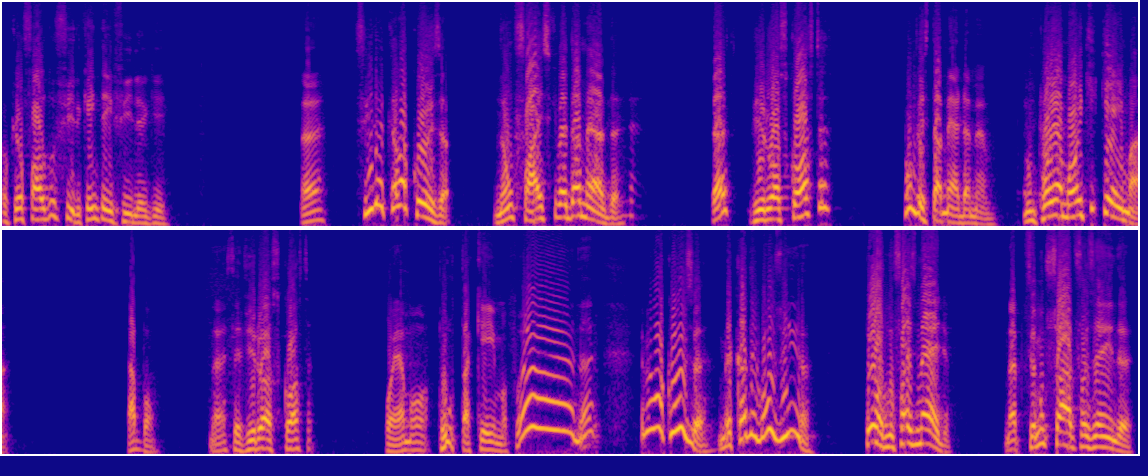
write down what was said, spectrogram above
o que eu falo do filho. Quem tem filho aqui? Né? Filho é aquela coisa. Não faz que vai dar merda. Certo? Virou as costas. Vamos ver se dá merda mesmo. Não põe a mão e que queima. Tá bom. Né? Você virou as costas põe a mão, puta, queima. Ah, né? É a mesma coisa, o mercado é igualzinho. Pô, não faz médio, né? Porque você não sabe fazer ainda.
